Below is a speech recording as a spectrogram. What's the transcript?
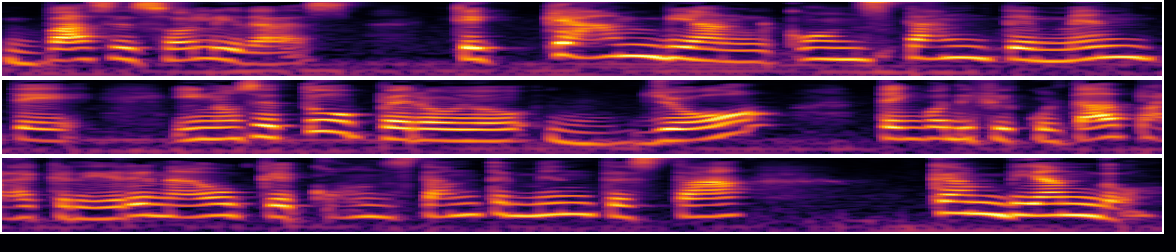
bases sólidas, que cambian constantemente. Y no sé tú, pero yo tengo dificultad para creer en algo que constantemente está cambiando.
